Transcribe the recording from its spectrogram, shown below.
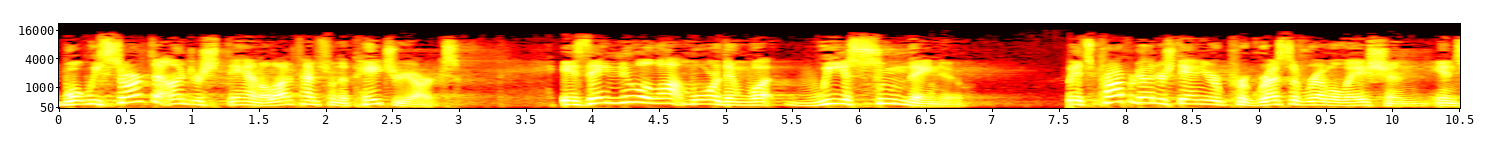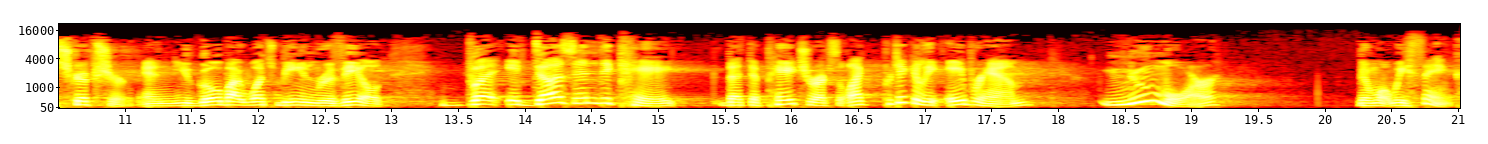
What we start to understand a lot of times from the patriarchs is they knew a lot more than what we assume they knew. It's proper to understand your progressive revelation in Scripture, and you go by what's being revealed. But it does indicate that the patriarchs, like particularly Abraham, knew more than what we think.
